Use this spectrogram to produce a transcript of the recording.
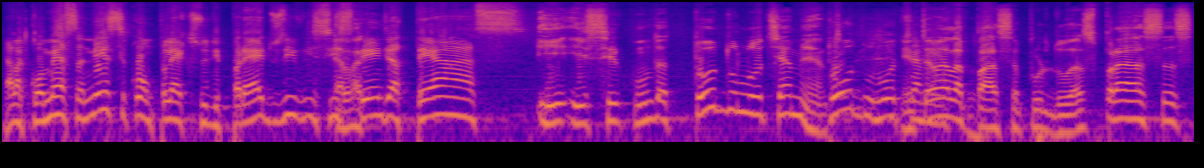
ela começa nesse complexo de prédios e, e se ela... estende até as e, e, circunda todo o loteamento. Todo o loteamento. Então ela passa por duas praças,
